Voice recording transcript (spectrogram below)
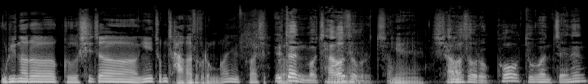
우리나라 그 시장이 좀 작아서 그런 거 아닐까 싶어요. 일단 뭐 작아서 예. 그렇죠. 예. 작아서 그렇고 두 번째는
